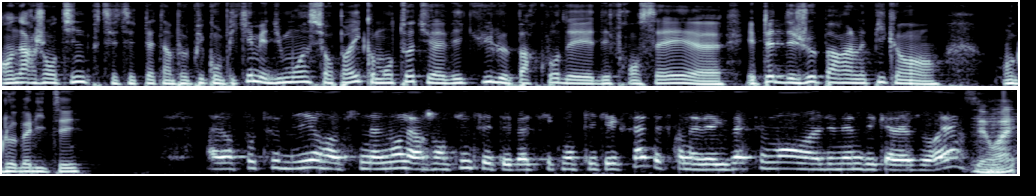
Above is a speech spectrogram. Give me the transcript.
en Argentine, c'était peut-être un peu plus compliqué, mais du moins sur Paris, comment toi tu as vécu le parcours des, Français et peut-être des Jeux paralympiques en globalité? Alors pour tout dire, finalement l'Argentine c'était pas si compliqué que ça parce qu'on avait exactement euh, le même décalage horaire. C'est vrai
